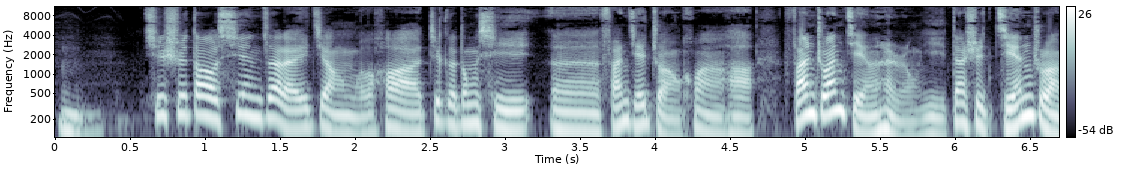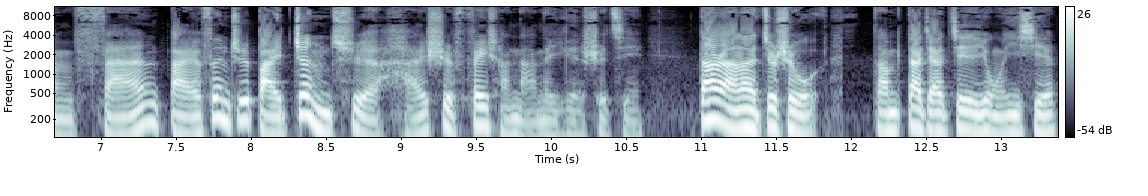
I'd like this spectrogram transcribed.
嗯其实到现在来讲的话，这个东西，呃，繁简转换哈，繁转简很容易，但是简转繁百分之百正确还是非常难的一个事情。当然了，就是咱们大家借用一些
